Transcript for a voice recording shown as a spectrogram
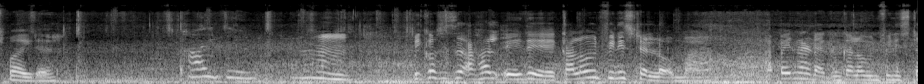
ஸ்பைடர் hiding. பிகாஸ் இது அகல் இது கலோவின் ஃபினிஷ்ட் அல்லோம்மா அப்போ என்ன நடக்கும் கலோவின் ஃபினிஷ்ட்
